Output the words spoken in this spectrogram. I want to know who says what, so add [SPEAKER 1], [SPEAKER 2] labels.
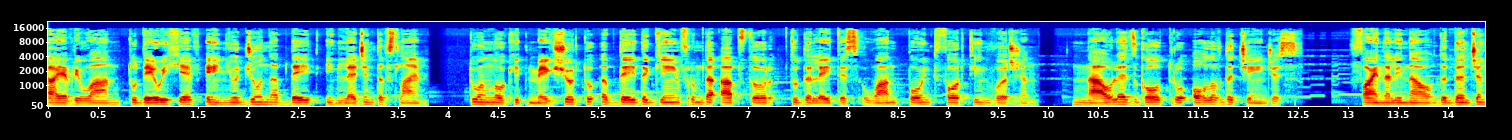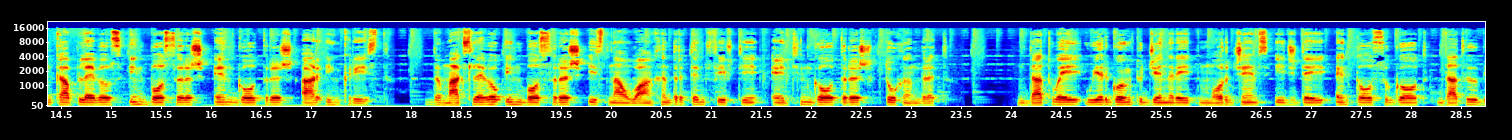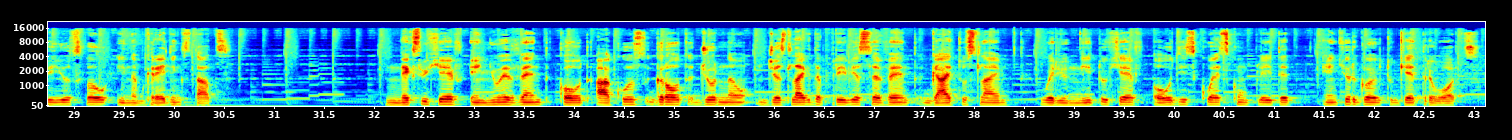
[SPEAKER 1] Hi everyone, today we have a new June update in Legend of Slime. To unlock it make sure to update the game from the App Store to the latest 1.14 version. Now let's go through all of the changes. Finally now the dungeon cap levels in Boss Rush and Gold Rush are increased. The max level in Boss Rush is now 150 and in Gold Rush 200. That way we are going to generate more gems each day and also gold that will be useful in upgrading stats. Next we have a new event called Aquos Growth Journal just like the previous event Guide to Slime where you need to have all these quests completed and you're going to get rewards.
